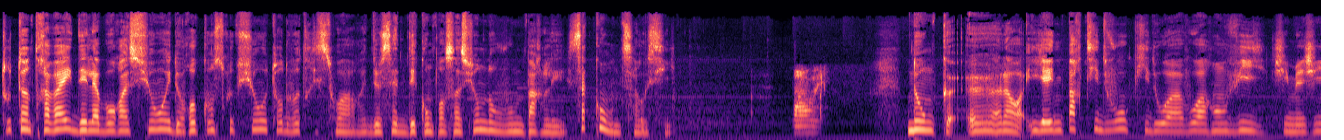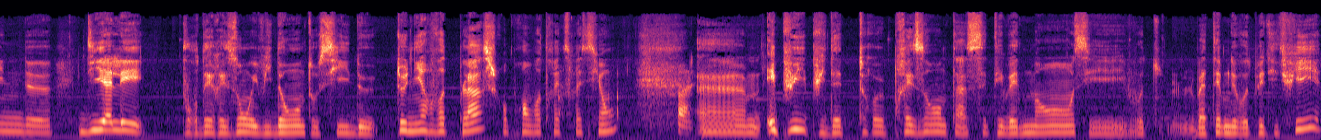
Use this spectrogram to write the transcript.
tout un travail d'élaboration et de reconstruction autour de votre histoire et de cette décompensation dont vous me parlez. Ça compte, ça aussi. Ah oui. Donc, euh, alors, il y a une partie de vous qui doit avoir envie, j'imagine, d'y aller pour des raisons évidentes aussi, de tenir votre place, je reprends votre expression, Ouais. Euh, et puis, puis d'être présente à cet événement, c'est votre, le baptême de votre petite fille,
